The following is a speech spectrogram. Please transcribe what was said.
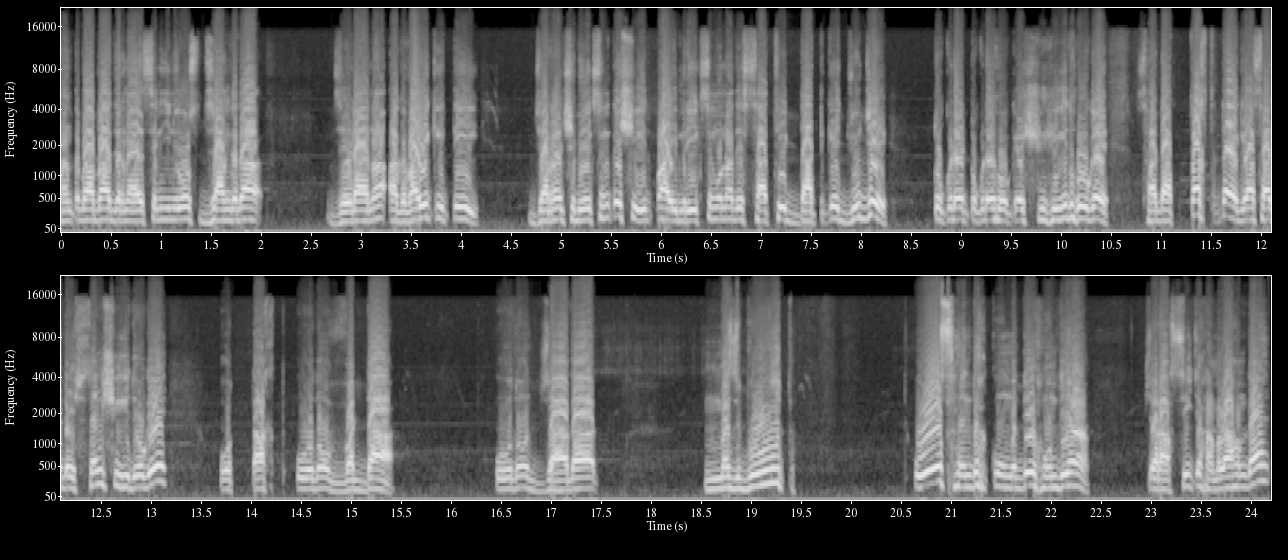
ਸੰਤ ਬਾਬਾ ਜਰਨੈਲ ਸਿੰਘ ਜੀ ਨੇ ਉਸ ਜੰਗ ਦਾ ਜਿਹੜਾ ਨਾ ਅਗਵਾਈ ਕੀਤੀ। ਜਨਰਲ ਸ਼ਬੀਕ ਸਿੰਘ ਤੇ ਸ਼ਹੀਦ ਭਾਈ ਅਮਰੀਕ ਸਿੰਘ ਉਹਨਾਂ ਦੇ ਸਾਥੀ ਡਟ ਕੇ ਜੂਝੇ। ਟੁਕੜੇ ਟੁਕੜੇ ਹੋ ਕੇ ਸ਼ਹੀਦ ਹੋ ਗਏ। ਸਾਡਾ ਤਖਤ ਢਹਿ ਗਿਆ, ਸਾਡੇ ਸਿੰਘ ਸ਼ਹੀਦ ਹੋ ਗਏ। ਉਹ ਤਖਤ ਉਦੋਂ ਵੱਡਾ, ਉਦੋਂ ਜ਼ਿਆਦਾ ਮਜ਼ਬੂਤ। ਉਸ ਹਿੰਦ ਹਕੂਮਤ ਦੇ ਹੁੰਦਿਆਂ 84 ਚ ਹਮਲਾ ਹੁੰਦਾ ਹੈ।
